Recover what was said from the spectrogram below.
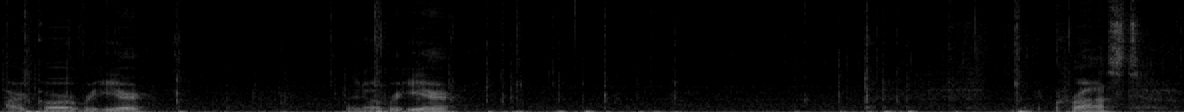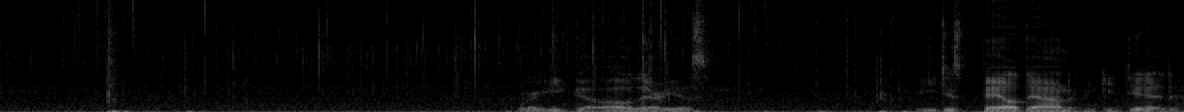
Parkour over here. Then over here. Where'd he go? Oh, there he is. He just bailed down. I think he did.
